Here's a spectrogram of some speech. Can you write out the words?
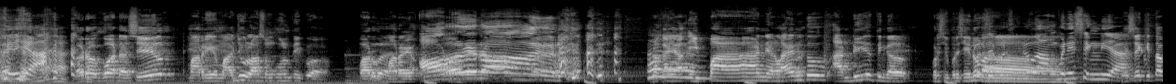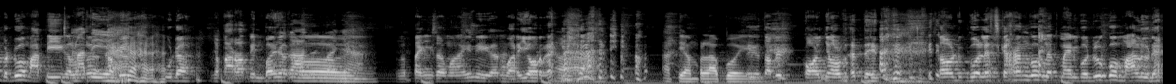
Iya. Baru gua ada shield, Maria maju langsung ulti gua. Baru Wah. Maria arena. Udah kayak Ipan, yang lain tuh Andi tinggal bersih-bersih doang. Bersih-bersih doang finishing dia. Biasanya kita berdua mati kalau Mati, ya. tapi udah nyekaratin banyak kan. Oh, banyak. Ngeteng sama ini kan warrior kan. hati yang pelaboy. Iya, tapi konyol banget deh itu. Kalau gue lihat sekarang gue liat main gue dulu gue malu dah.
